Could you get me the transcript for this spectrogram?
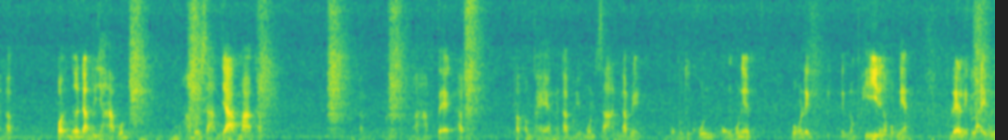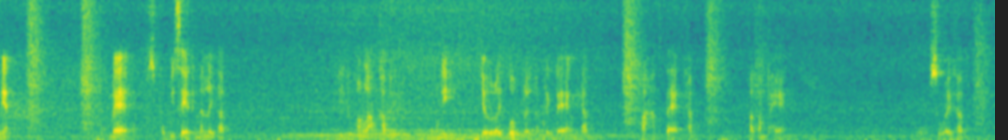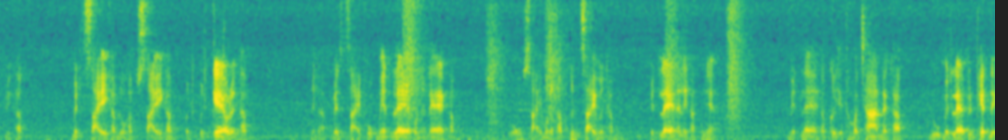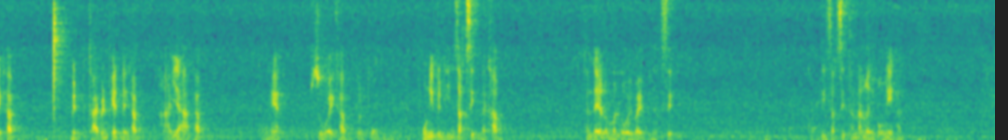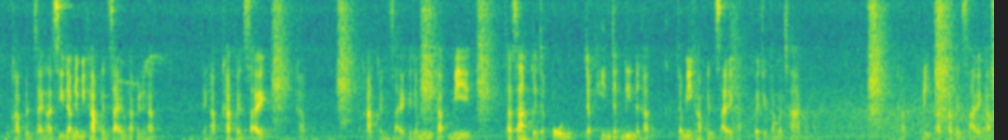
นะครับ เพราะเนื้อดำที่จะหาบนหาบนสารยากมากครับผ้าหักแตกครับผ้ากำแพงนะครับนี่มวลสารครับนี่ผมพุทธคุณผงพวกนี้พวกเล็กเล็กลำพีนะครับพวกนี้แร่เหล็กไหลพวกนี้แรกผมพิเศษทั้งนั้นเลยครับ ข้างหลังครับนี่นี่เจอเลยปุ๊บเลยครับแดงๆนะครับผ้าหักแตกครับผ้ากำแพงสวยครับนี่ครับ เม็ดใสครับดูครับใสครับเหมือนเป็นแก้วเลยครับนี่ครับเม็ดใสพวกเม็ดแร่พวกนี้แร่ครับองใสหมดเลยครับ ขึ้นใสหมดครับเม็ดแร่นั่นเลยครับพวกเนี้ยเม็ดแร่ครับเกิดจากธรรมชาตินะครับ ดูเม็ดแร่เป็นเพชรเลยครับ เม็ดกลายเป็นเพชรเลยครับ หายากครับตรงเนี้ย สวยครับเป็นพวกพวกนี้เป็นหินศักดิ์สิทธิ์นะครับ ท่านได้เรามาโรยไว้เป็นศักดิ์สิทธิ์ของที่ศักดิ์สิทธิ์ทั้งนั้นเลยพวกนี้ครับคราบแผ่นไซส์ขนาดสีดำยังมีคราบแผ่นไซส์ไหมครับเห็นไหมครับนะครับคราบแผ่นไซส์ครับคราบแผ่นไซส์ก็จะมีครับมีถ้าสร้างเกิดจากปูนจากหินจากดินนะครับ จะมีคราบแผ่นไซส์ครับเกิดจากธรรมชาตินะครับครับนี่ครับคราบแผ่นไซส์ครับ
